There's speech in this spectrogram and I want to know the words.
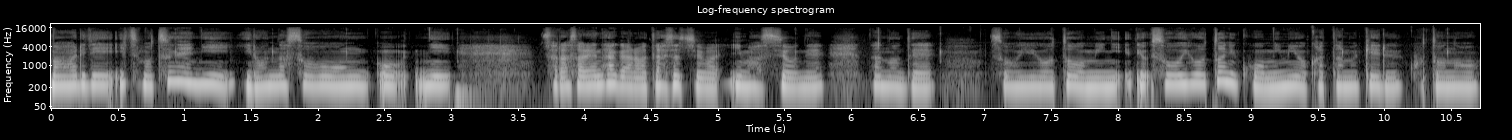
う周りでいつも常にいろんな騒音にさらされながら私たちはいますよね。なのでそういう音を見にそういう音にこう耳を傾けることの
